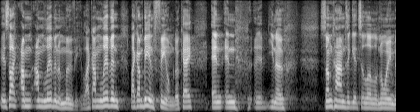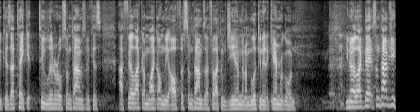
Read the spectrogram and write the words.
it's like I'm, I'm living a movie. Like I'm living, like I'm being filmed, okay? And, and it, you know, sometimes it gets a little annoying because I take it too literal sometimes because I feel like I'm like on The Office. Sometimes I feel like I'm Jim and I'm looking at a camera going, you know, like that. Sometimes you,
